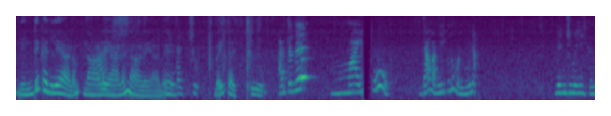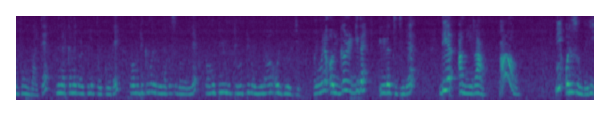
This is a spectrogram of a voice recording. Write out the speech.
നിന്റെ കല്യാണം നാളെയാണ് നാളെയാണ്. ബൈ തച്ചു. അടുത്തത് മൈ ഓ ഇതാ വന്നിരിക്കുന്നു മൈമൂന. ബെഞ്ചുമേൽ ഇരിക്കുന്ന പൂമ്പാറ്റെ നിനക്കെന്ന ഗൾഫിൽ പോയിക്കൂടെ? മമ്മൂട്ടിക്ക് മൈമൂനൊക്കെ സുഖമല്ലേ? മമ്മൂട്ടി മുട്ടി മുട്ടി മൈമൂന ഒഴുകി ഒഴുകി. മൈമൂന ഒഴുകി ഒഴുകിയത് ഇവിടെ എത്തിയിട്ടുണ്ട്. ഡിയർ അമീറ ആ നീ ഒരു സുന്ദരി.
